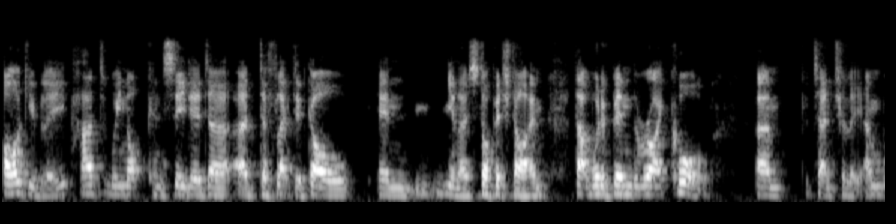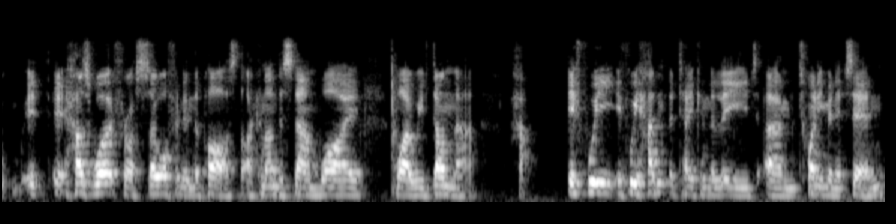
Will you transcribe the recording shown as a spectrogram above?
arguably, had we not conceded a, a deflected goal in you know stoppage time, that would have been the right call um, potentially, and it, it has worked for us so often in the past that I can understand why why we've done that. if we if we hadn't taken the lead um, 20 minutes in,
